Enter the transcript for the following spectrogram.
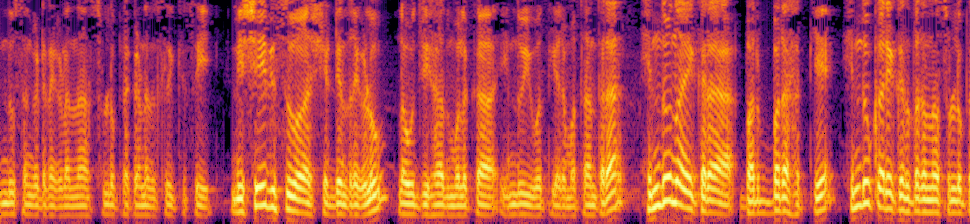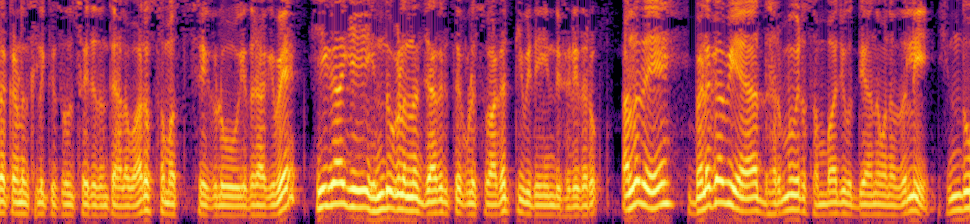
ಹಿಂದೂ ಸಂಘಟನೆಗಳನ್ನು ಸುಳ್ಳು ಪ್ರಕರಣದ ಸಿಲುಕಿಸಿ ನಿಷೇಧಿಸುವ ಷಡ್ಯಂತ್ರಗಳು ಲವ್ ಜಿಹಾದ್ ಮೂಲಕ ಹಿಂದೂ ಯುವತಿಯರ ಮತಾಂತರ ಹಿಂದೂ ನಾಯಕರ ಬರ್ಬರ ಹತ್ಯೆ ಹಿಂದೂ ಕಾರ್ಯಕರ್ತರನ್ನು ಸುಳ್ಳು ಪ್ರಕರಣ ಸಿಲುಕಿಸುವ ಸೇರಿದಂತೆ ಹಲವಾರು ಸಮಸ್ಯೆಗಳು ಎದುರಾಗಿವೆ ಹೀಗಾಗಿ ಹಿಂದೂಗಳನ್ನು ಜಾಗೃತಗೊಳಿಸುವ ಅಗತ್ಯವಿದೆ ಎಂದು ಹೇಳಿದರು ಅಲ್ಲದೆ ಬೆಳಗಾವಿಯ ಧರ್ಮವೀರ ಸಂಭಾಜಿ ಉದ್ಯಾನವನದಲ್ಲಿ ಹಿಂದೂ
